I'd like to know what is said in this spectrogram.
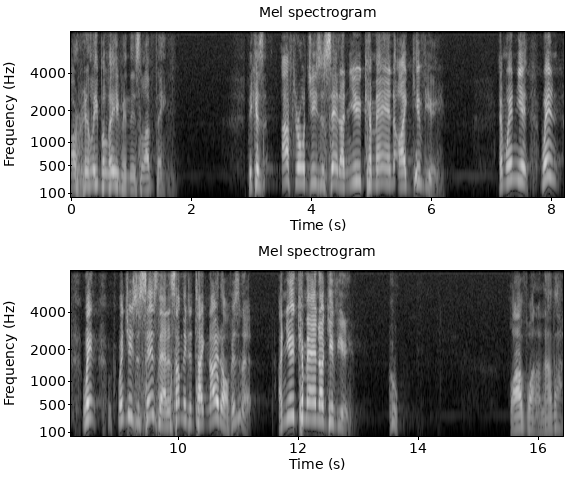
I really believe in this love thing. Because after all, Jesus said, A new command I give you. And when, you, when, when, when Jesus says that, it's something to take note of, isn't it? A new command I give you. Ooh. Love one another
